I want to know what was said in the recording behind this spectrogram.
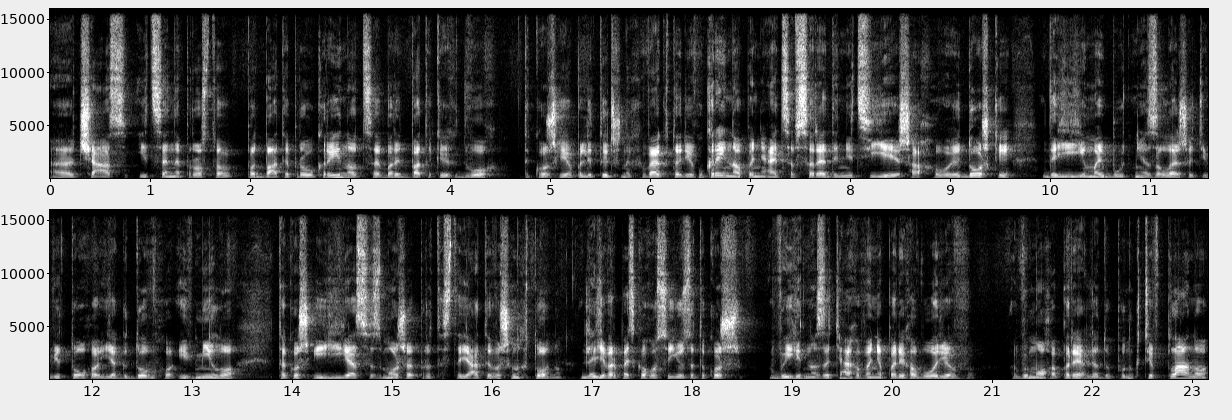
е, час, і це не просто подбати про Україну, це боротьба таких двох. Також геополітичних векторів Україна опиняється всередині цієї шахової дошки, де її майбутнє залежить від того, як довго і вміло також і ЄС зможе протистояти Вашингтону. Для Європейського союзу також вигідно затягування переговорів, вимога перегляду пунктів плану,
